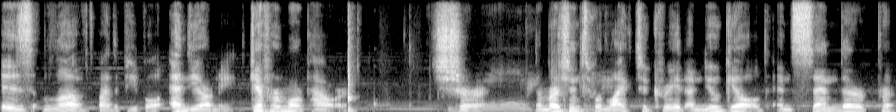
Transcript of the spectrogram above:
is loved by the people and the army. Give her more power. Sure. The merchants would like to create a new guild and send their pr-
